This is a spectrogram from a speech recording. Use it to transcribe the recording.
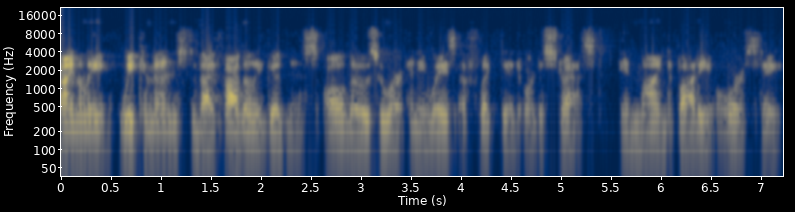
Finally, we commend to thy fatherly goodness all those who are anyways afflicted or distressed, in mind, body, or state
